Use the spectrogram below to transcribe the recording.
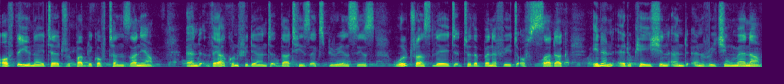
of the United Republic of Tanzania. And they are confident that his experiences will translate to the benefit of SADC in an education and enriching manner.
